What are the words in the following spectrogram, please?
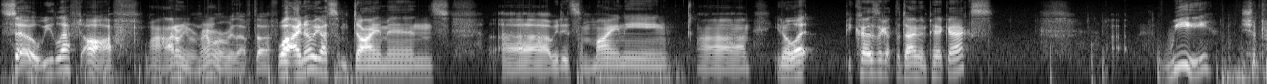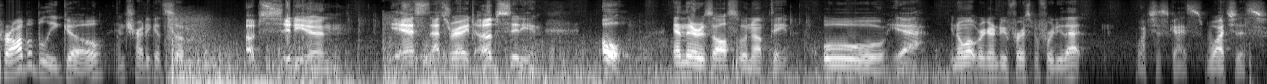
So we left off. Wow, I don't even remember where we left off. Well, I know we got some diamonds. Uh, we did some mining. Um, you know what? Because I got the diamond pickaxe, uh, we should probably go and try to get some obsidian. Yes, that's right, obsidian. Oh, and there is also an update. Oh, yeah. You know what we're going to do first before we do that? Watch this, guys. Watch this.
